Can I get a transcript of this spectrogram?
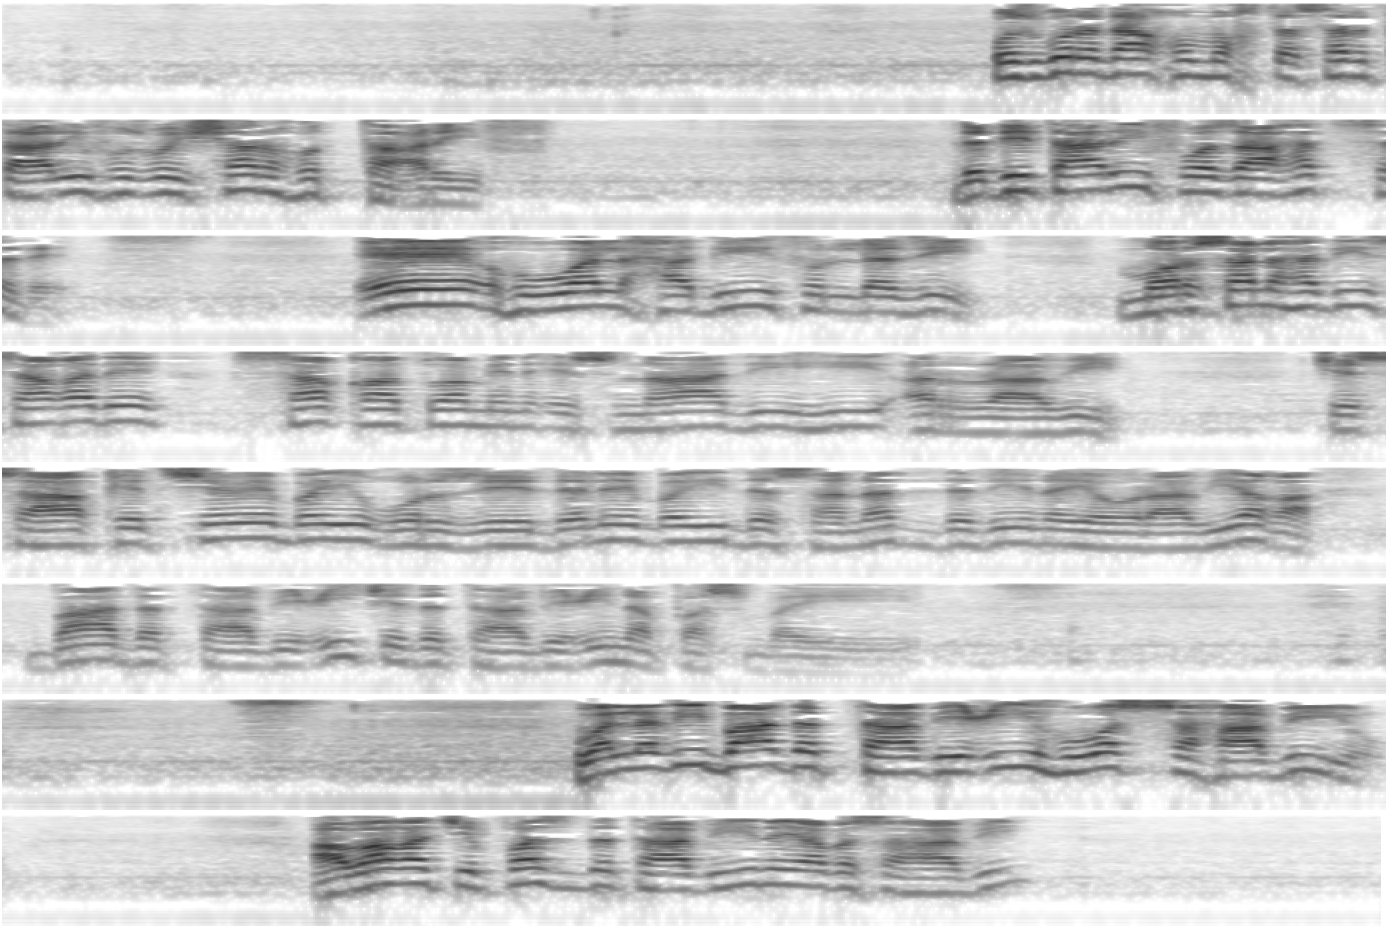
اوس ګره دا خو مختصر تعریف اوس وی شرح التعریف د دې تعریف وضاحت څه ده اے هو الحدیث الذی مرسل حدیث هغه ده سقط من اسناده الراوی چې ساقط شوی به غرزیدل به د سند د دین یو راویغه بعد تابعی چې د تابعین پس به والذي بعد التابعي هو الصحابي او هغه چې پس د تابعین یا به صحابي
